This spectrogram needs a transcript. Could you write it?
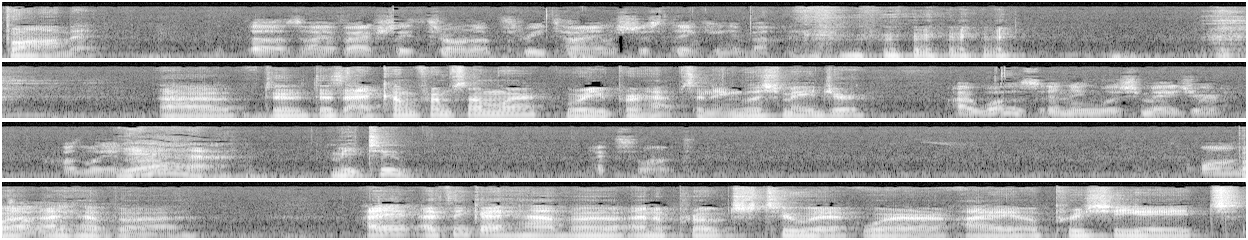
vomit. it. Does. I've actually thrown up three times just thinking about it. Uh, do, does that come from somewhere? Were you perhaps an English major? I was an English major, oddly enough. Yeah, me too. Excellent. But I ago. have a, I I think I have a, an approach to it where I appreciate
